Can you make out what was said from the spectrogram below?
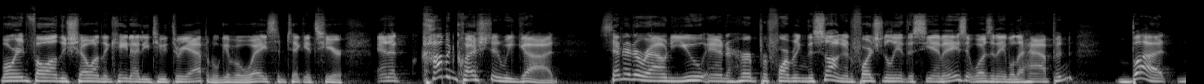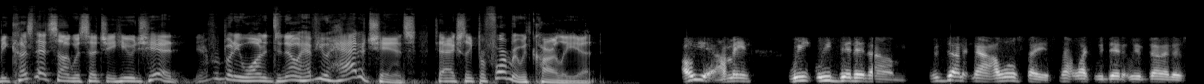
More info on the show on the K92.3 app, and we'll give away some tickets here. And a common question we got centered around you and her performing the song. Unfortunately, at the CMAs, it wasn't able to happen. But because that song was such a huge hit, everybody wanted to know have you had a chance to actually perform it with Carly yet? Oh, yeah. I mean, we, we did it. Um, we've done it now. I will say it's not like we did it. We've done it as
